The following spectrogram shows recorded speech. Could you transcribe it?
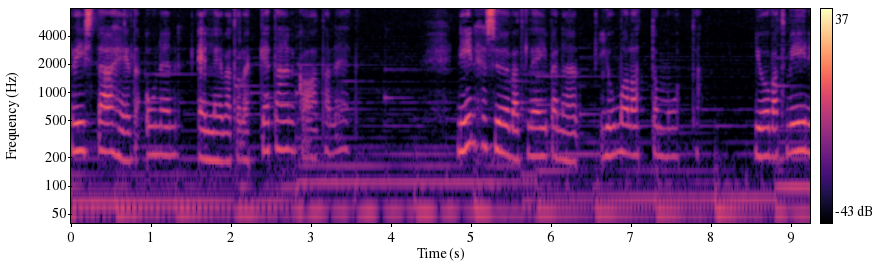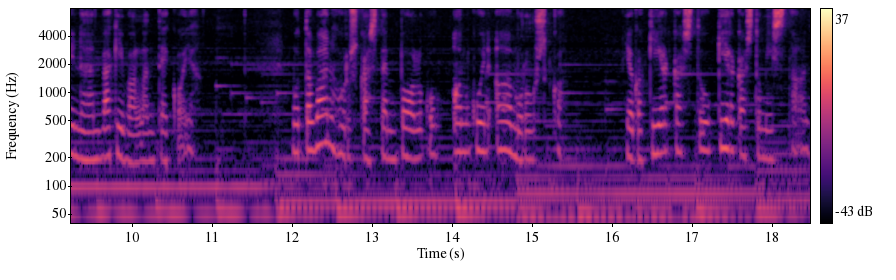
Riistää heiltä unen, elleivät ole ketään kaataneet. Niin he syövät leipänään jumalattomuutta juovat viininään väkivallan tekoja. Mutta vanhurskasten polku on kuin aamurusko, joka kirkastuu kirkastumistaan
